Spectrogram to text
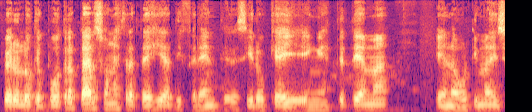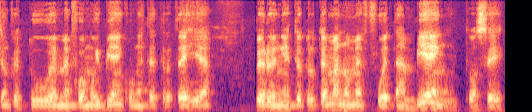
Pero lo que puedo tratar son estrategias diferentes. Es decir, ok, en este tema en la última edición que tuve me fue muy bien con esta estrategia, pero en este otro tema no me fue tan bien. Entonces,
